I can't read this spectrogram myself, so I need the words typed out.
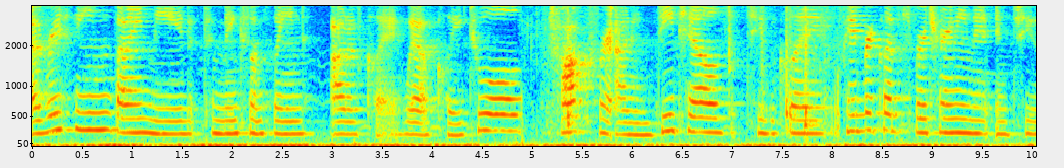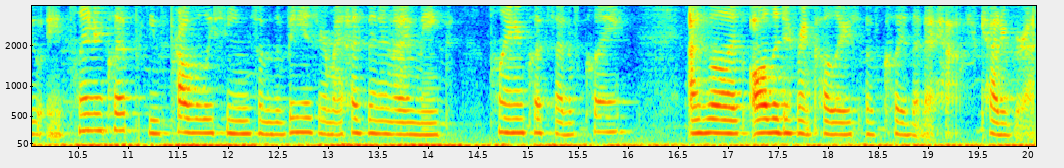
everything that I need to make something out of clay. We have clay tools, chalk for adding details to the clay, paper clips for turning it into a planner clip. You've probably seen some of the videos where my husband and I make planner clips out of clay as well as all the different colors of clay that I have categorized.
